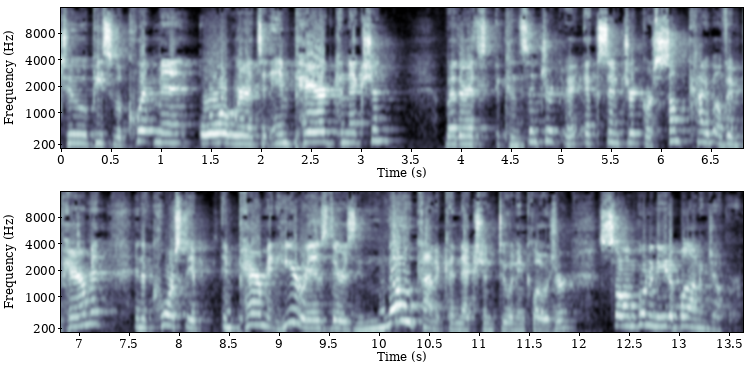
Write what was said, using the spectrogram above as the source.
to a piece of equipment or where it's an impaired connection, whether it's concentric, or eccentric, or some kind of impairment. And of course, the impairment here is there's no kind of connection to an enclosure, so I'm going to need a bonding jumper.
